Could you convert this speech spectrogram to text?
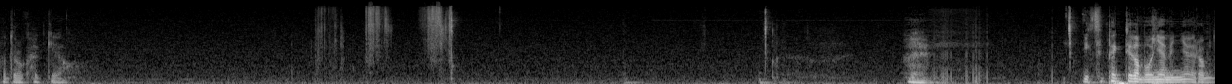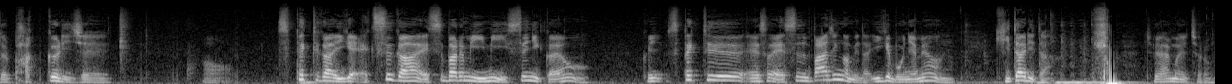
하도록 할게요. 익스펙트가 뭐냐면요, 여러분들 밖을 이제 어, 스펙트가 이게 X가 S 발음이 이미 있으니까요. 그 스펙트에서 S는 빠진 겁니다. 이게 뭐냐면 기다리다. 저희 할머니처럼.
